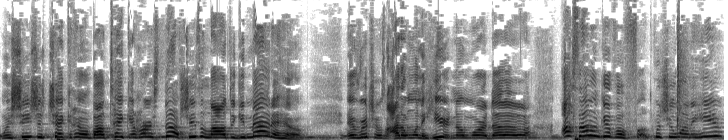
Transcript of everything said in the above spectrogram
when she's just checking him about taking her stuff. She's allowed to get mad at him. And Richard was, I don't want to hear it no more. Da, da, da. I said, I don't give a fuck what you want to hear.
